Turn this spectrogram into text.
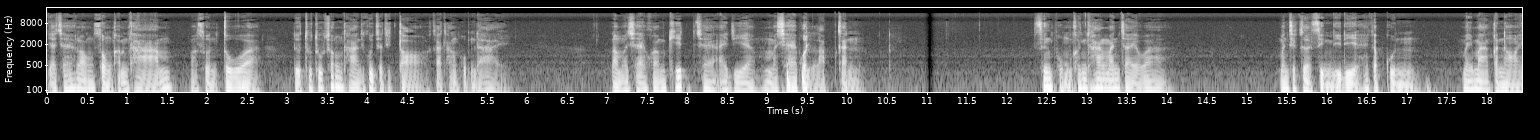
อยากจะให้ลองส่งคำถามมาส่วนตัว หรือทุกๆ ช่องทางที่คุณจะติดต่อกับทางผมได้ เรามาแชร์ความคิดแชร์ไอเดียมาแชร์ผลลัพธ์กัน ซึ่งผมค่อนข้างมั่นใจว่า มันจะเกิดสิ่งดีๆ ให้กับคุณไม่มากก็น้อย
